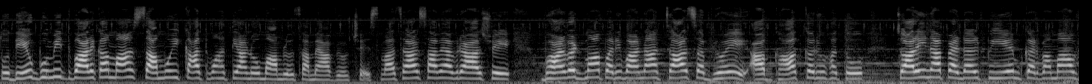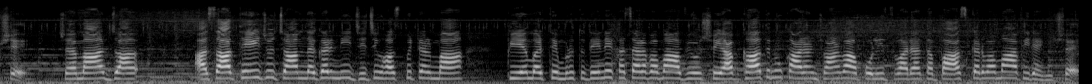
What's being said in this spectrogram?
તો દેવભૂમિ દ્વારકામાં સામૂહિક આત્મહત્યાનો મામલો સામે આવ્યો છે. સમાચાર સામે આવી રહ્યા છે. ભાણવડમાં પરિવારના ચાર સભ્યોએ આપઘાત કર્યો હતો. ચારેયના પેનલ પીએમ કરવામાં આવશે. જેમાં આ સાથે જ જામનગરની જીજી હોસ્પિટલમાં પીએમ અર્થે મૃતદેહને ખસેડવામાં આવ્યો છે. આપઘાતનું કારણ જાણવા પોલીસ દ્વારા તપાસ કરવામાં આવી રહી છે.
